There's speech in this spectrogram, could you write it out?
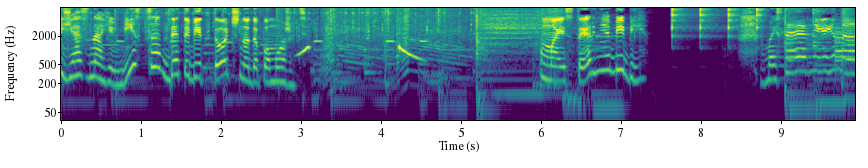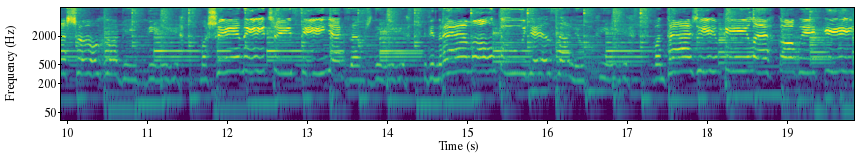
Я знаю місце, де тобі точно допоможуть. Майстерня Бібі. В майстерні нашого бібі машини чисті, як завжди. Він ремонтує залюбки, вантажівки, легковики.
